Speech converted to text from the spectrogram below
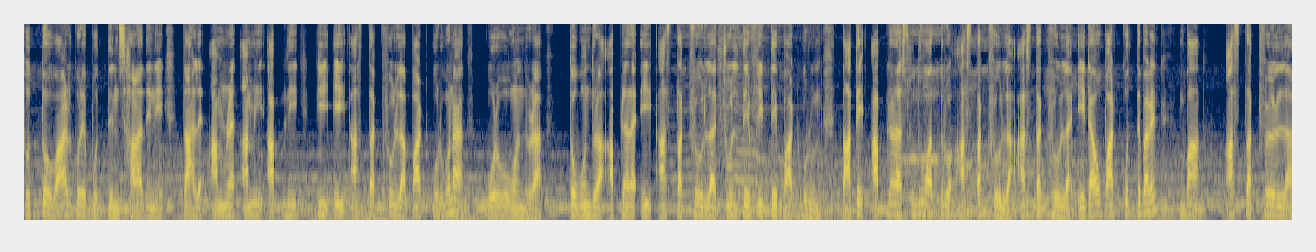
সত্যবার করে পড়তেন সারাদিনে, তাহলে আমরা, আমি, আপনি কি এই আস্তাক পাঠ করব না? করব বন্ধুরা। তো বন্ধুরা, আপনারা এই আস্তাক ফেউল্লাহ চলতে ফিরতে পাঠ করুন। তাতে আপনারা শুধুমাত্র আস্তাক ফেউল্লাহ আস্তাক ফেউল্লাহ এটাও পাঠ করতে পারেন, বা আস্তাক ফেউল্লাহ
